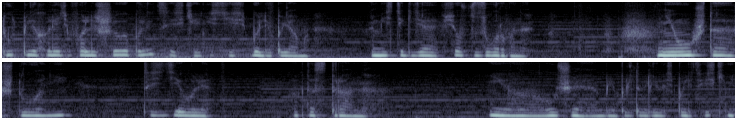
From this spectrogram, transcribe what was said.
тут приехали эти фальшивые полицейские, они здесь были прямо на месте, где все взорвано. Неужто, что они это сделали? Как-то странно. И э, лучше бы притворились полицейскими.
